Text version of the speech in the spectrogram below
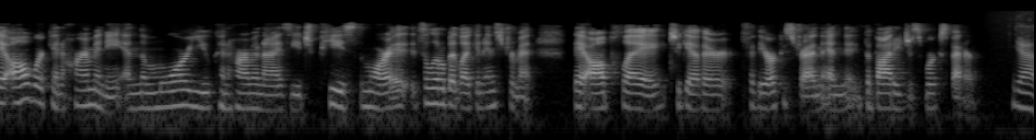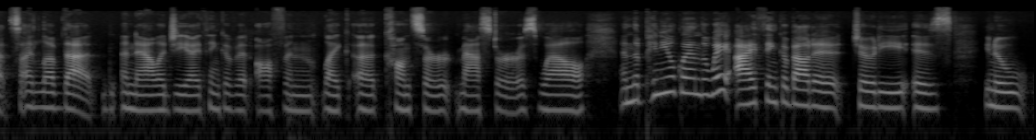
They all work in harmony. And the more you can harmonize each piece, the more it's a little bit like an instrument. They all play together for the orchestra, and, and the body just works better. Yes, I love that analogy. I think of it often like a concert master as well. And the pineal gland, the way I think about it, Jodi, is, you know,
